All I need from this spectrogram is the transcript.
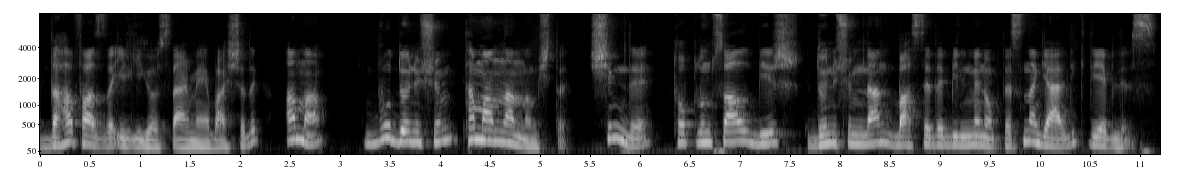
daha fazla ilgi göstermeye başladık. Ama bu dönüşüm tamamlanmamıştı. Şimdi toplumsal bir dönüşümden bahsedebilme noktasına geldik diyebiliriz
